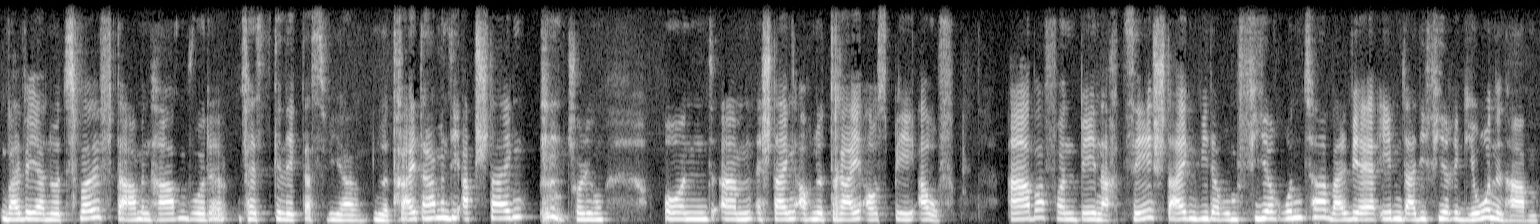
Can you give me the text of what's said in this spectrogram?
weil wir ja nur zwölf Damen haben, wurde festgelegt, dass wir nur drei Damen, die absteigen. Entschuldigung, und ähm, es steigen auch nur drei aus B auf. Aber von B nach C steigen wiederum vier runter, weil wir eben da die vier Regionen haben.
